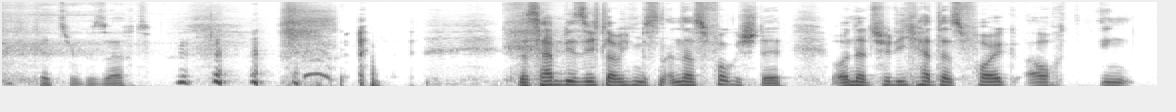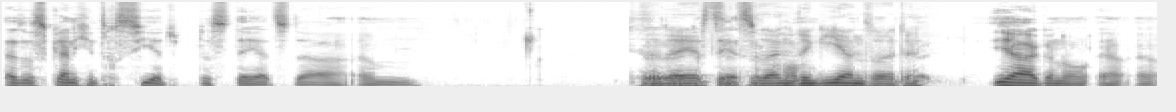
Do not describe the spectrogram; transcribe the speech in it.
dazu gesagt. Das haben die sich, glaube ich, ein bisschen anders vorgestellt. Und natürlich hat das Volk auch, in, also es gar nicht interessiert, dass der jetzt da, ähm, dass er da äh, jetzt, jetzt sozusagen regieren sollte. Ja, genau, ja, ja.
